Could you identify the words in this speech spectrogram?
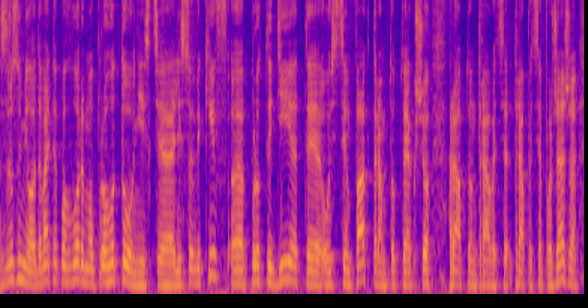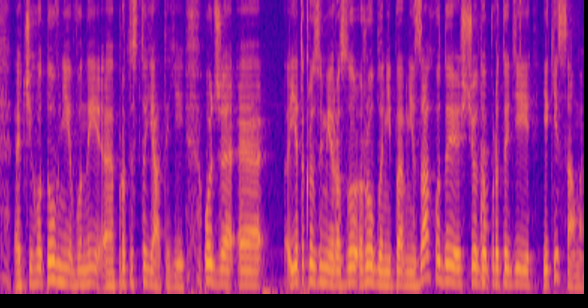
зрозуміло. Давайте поговоримо про готовність е, лісовиків е, протидіяти ось цим факторам. Тобто, якщо раптом трапиться, трапиться пожежа, е, чи готовні вони протистояти їй? Отже, я так розумію, розроблені певні заходи щодо Так. протидії. Які саме?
